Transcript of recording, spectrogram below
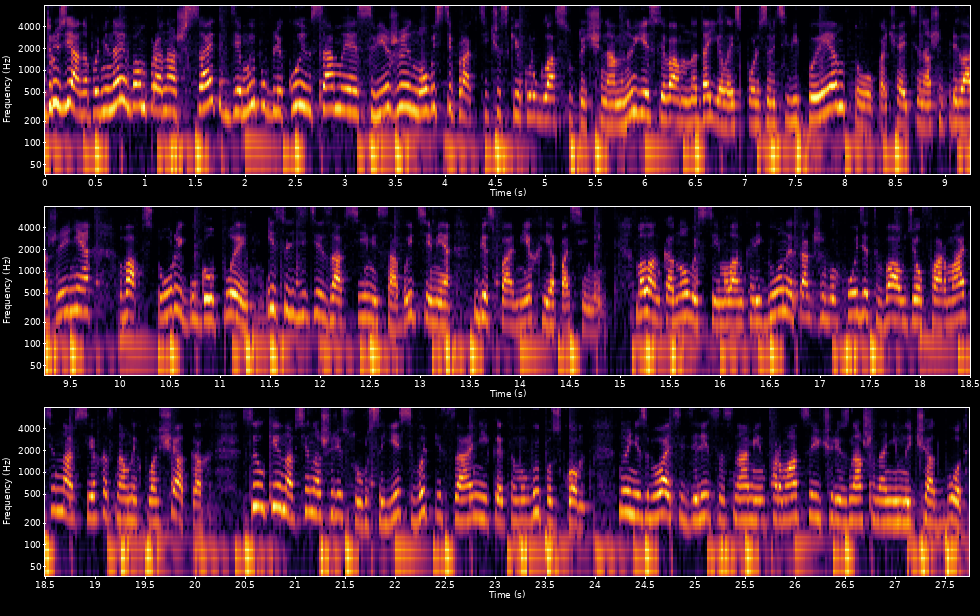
Друзья, напоминаем вам про наш сайт, где мы публикуем самые свежие новости практически круглосуточно. Ну, если вам надоело использовать VPN, то качайте наше приложение в App Store и Google Play и следите за всеми событиями без помех и опасений. Маланка новости и Маланка регионы также выходят в аудиоформате на всех основных площадках. Ссылки на все наши ресурсы есть в описании к этому выпуску. Ну и не забывайте делиться с нами информацией через наш анонимный чат-бот,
